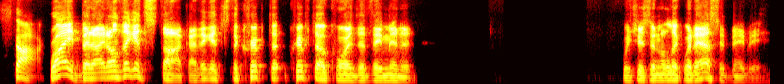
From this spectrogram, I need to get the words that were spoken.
stock. Right, but I don't think it's stock. I think it's the crypto crypto coin that they minted, which isn't a liquid asset, maybe.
